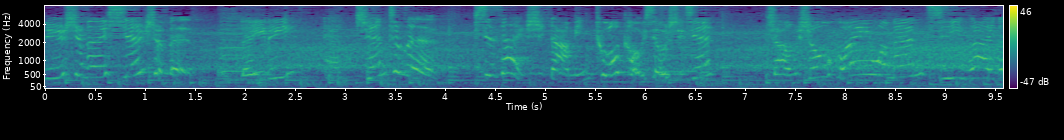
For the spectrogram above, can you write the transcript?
女士们、先生们，Ladies and Gentlemen，现在是大明脱口秀时间，掌声欢迎我们亲爱的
